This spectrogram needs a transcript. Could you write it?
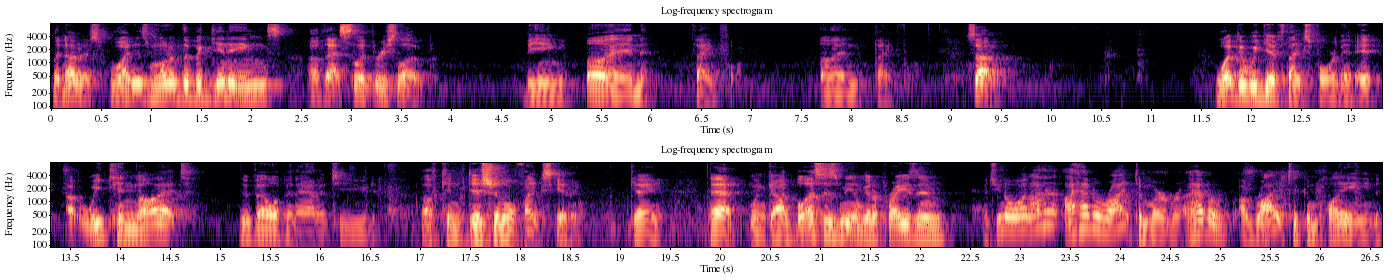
But notice, what is one of the beginnings of that slippery slope? Being unthankful unthankful. So, what do we give thanks for then? It, uh, we cannot develop an attitude of conditional thanksgiving. Okay? That when God blesses me, I'm going to praise Him. But you know what? I, I have a right to murmur, I have a, a right to complain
